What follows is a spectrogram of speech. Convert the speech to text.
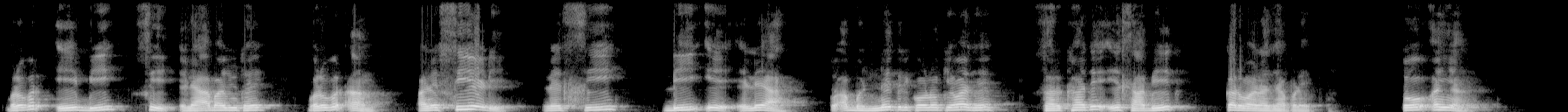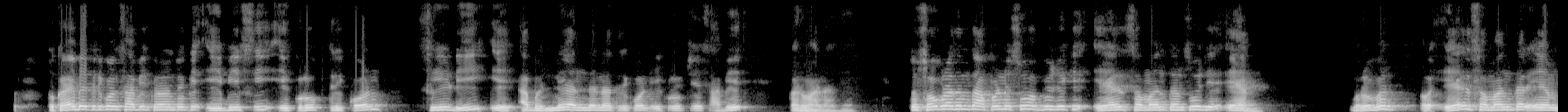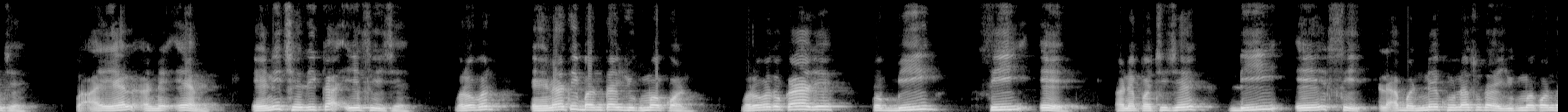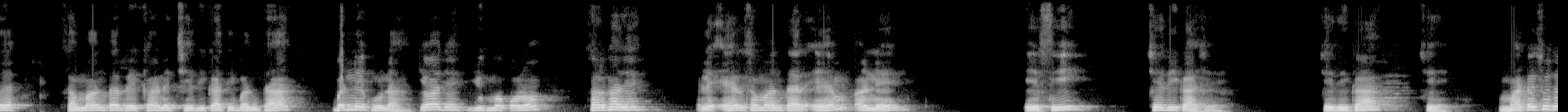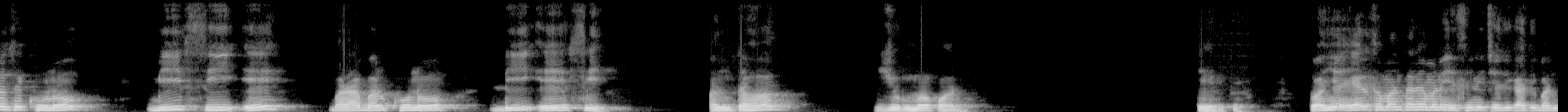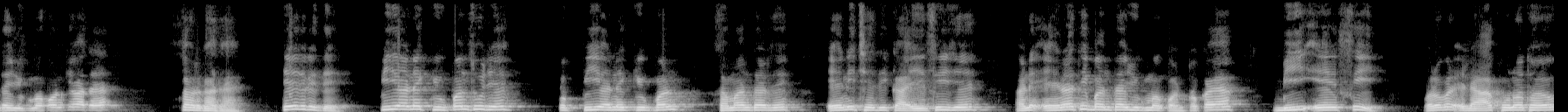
બરાબર? એ બી સી એટલે આ બાજુ થઈ બરાબર? આમ. અને સીએડી એટલે સી ડી એ એટલે આ. તો આ બંને ત્રિકોણો કેવા છે? સરખા છે, એ સાબિત કરવાના છે આપણે. તો અહીંયા તો કયા બે ત્રિકોણ સાબિત કરવાનું તો કે એબીસી એકરૂપ ત્રિકોણ સી ડી એ આ બંને અંદરના ત્રિકોણ એકરૂપ છે સાબિત કરવાના છે. તો સૌપ્રથમ તો આપણને શું આપ્યું છે કે એલ સમાંતર શું છે? એમ બરોબર? હવે એલ સમાંતર એમ છે. તો આ એલ અને એમ એની છેદિકા એસી છે. બરોબર? એનાથી બનતા યુગ્મ કોણ બરોબર? તો કયા છે? તો બી સી એ અને પછી છે ડી એ સી. એટલે આ બંને ખૂણા શું થાય? યુગ્મ કોણ થાય? સમાંતર રેખા અને છેદિકાથી બનતા બંને ખૂણા. કેવા છે? યુગ્મ કોણો સરખા છે. એટલે એલ સમાંતર એમ અને એસી છેદિકા છે. છેદિકા છે. માટે શું થશે? ખૂણો બી સી એ બરાબર ખૂણો ડી એ સી. અંતઃ યુગ્મ કોણ એ રીતે. તો અહીંયા એલ સમાંતર એમ અને એસીની છેદિકાથી બનતા યુગમાં કોણ કેવા થયા? સરખા થાય. તે જ રીતે પી અને ક્યુ પણ શું છે? તો પી અને ક્યુ પણ સમાંતર છે. એની છેદિકા એસી છે અને એનાથી બનતા યુગ્મ કોણ. તો કયા? બી એ સી બરાબર? એટલે આ ખૂણો થયો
